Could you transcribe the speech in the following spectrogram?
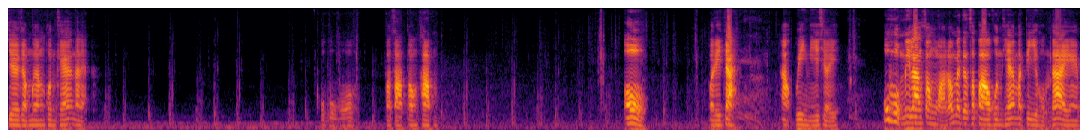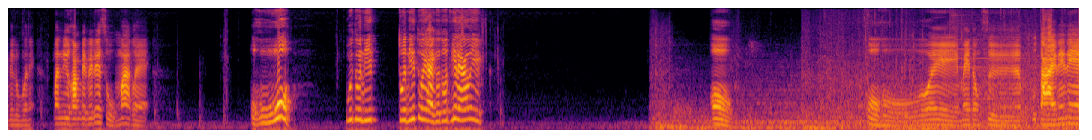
เจอกับเมืองคนแคะนั่นแหละโอ้โหปราสาททองคำโอ้สวัสดีจ้ะอ้าววิ่งหนีเฉย โอ้ผมมีรางสังหรณ์ว่ามันจะสปาวคนแคะมาตีผมได้ยังไงไม่รู้เนี่ยมันมีความเป็นไปได้สูงมากเลย โอ้โหอุ้ยตัวนี้ ตัวนี้ตัวใหญ่กว่าตัวที่แล้วอีก โอ้โอ้โหไม่ต้องสืบกูตายแน่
